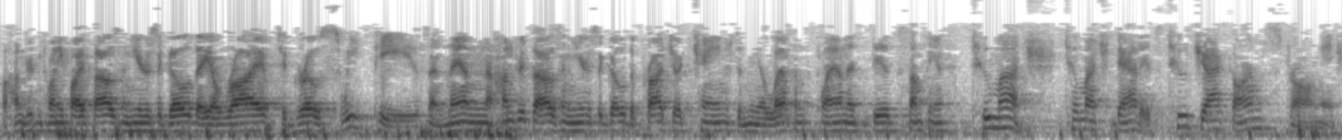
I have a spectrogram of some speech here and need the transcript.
125,000 years ago they arrived to grow sweet peas, and then 100,000 years ago the project changed and the 11th planet did something. Too much, too much data. It's too Jack Armstrongish.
